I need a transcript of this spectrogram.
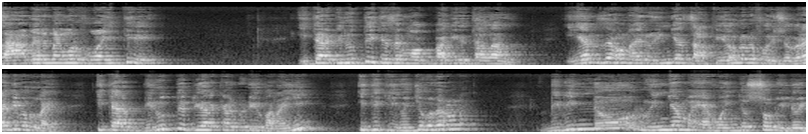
জাবের নামর হুয়াইতে, ইতার বিরুদ্ধে ইতে যে মগবাগির দালাল, ইয়ান যে হন আই রোহিঙ্গা জাতীয় হলরে পরিচয় করাই দিব লাই। ইতার বিরুদ্ধে দুই একখান ভিডিও বানাই, ইতি কি হয়েছে বোঝার না বিভিন্ন রোহিঙ্গা মায়া বৈন্দর ছবি লই,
